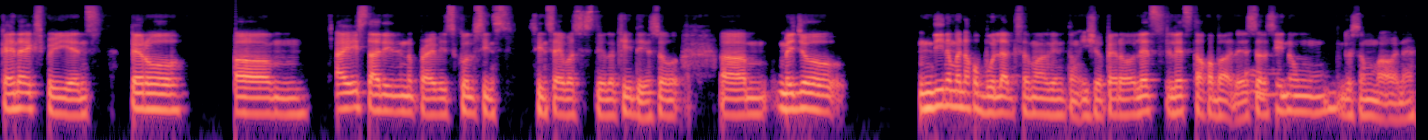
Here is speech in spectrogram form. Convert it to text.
kind of experience pero um I studied in a private school since since I was still a kid eh. So um medyo hindi naman ako bulag sa mga ganitong issue pero let's let's talk about this. So sinong gustong mauna?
